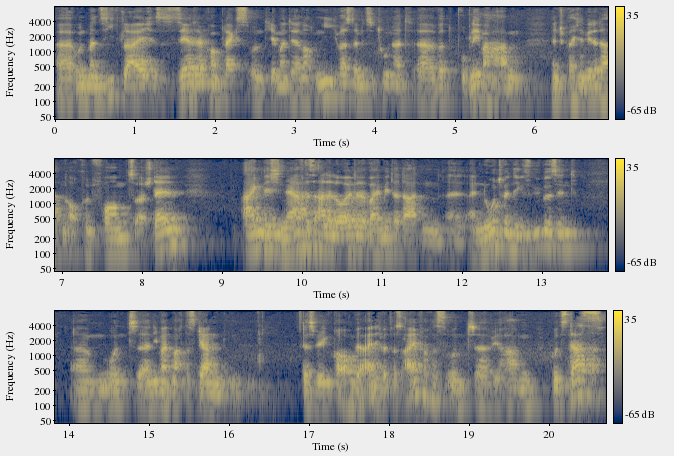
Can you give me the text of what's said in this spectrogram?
Äh, und man sieht gleich, es ist sehr, sehr komplex und jemand, der noch nie was damit zu tun hat, äh, wird Probleme haben, entsprechende Metadaten auch konform zu erstellen. Eigentlich nervt es alle Leute, weil Metadaten äh, ein notwendiges Übel sind ähm, und niemand macht das gern. Deswegen brauchen wir eigentlich etwas Einfaches und wir haben uns das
